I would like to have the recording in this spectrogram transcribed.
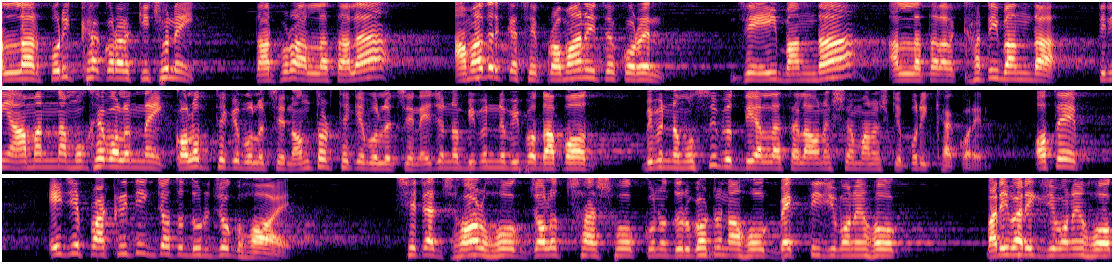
আল্লাহর পরীক্ষা করার কিছু নেই। তারপর আল্লাহ তালা আমাদের কাছে প্রমাণিত করেন যে এই বান্দা, আল্লাহ তালার খাঁটি বান্দা, তিনি আমার না মুখে বলেন নাই, কলব থেকে বলেছেন, অন্তর থেকে বলেছেন এই জন্য বিভিন্ন বিপদ আপদ, বিভিন্ন মুসিবত দিয়ে আল্লাহ তালা অনেক সময় মানুষকে পরীক্ষা করেন। অতএব এই যে প্রাকৃতিক যত দুর্যোগ হয়, সেটা ঝড় হোক, জলোচ্ছ্বাস হোক, কোনো দুর্ঘটনা হোক, ব্যক্তি জীবনে হোক, পারিবারিক জীবনে হোক,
